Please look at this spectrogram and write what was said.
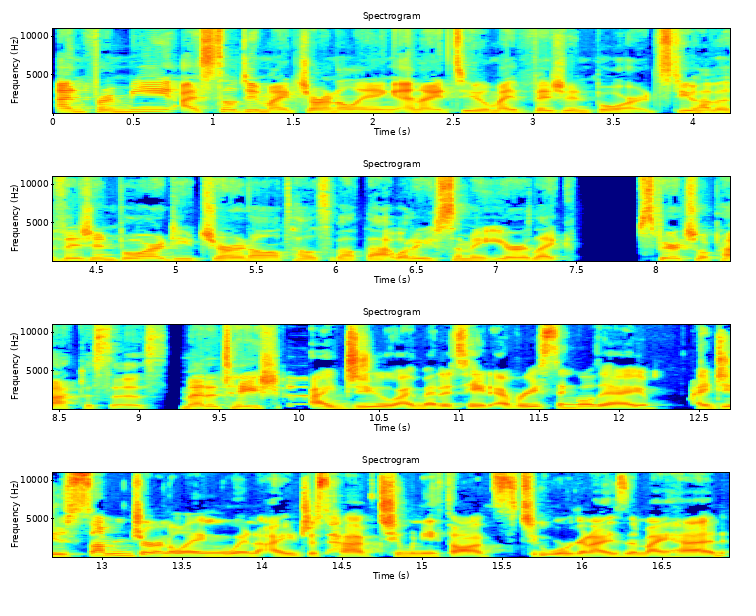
And for me, I still do my journaling and I do my vision boards. Do you have a vision board? Do you journal? Tell us about that. What are some of your like spiritual practices? Meditation? I do. I meditate every single day. I do some journaling when I just have too many thoughts to organize in my head.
